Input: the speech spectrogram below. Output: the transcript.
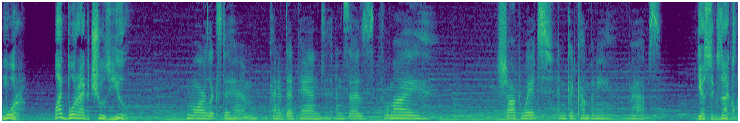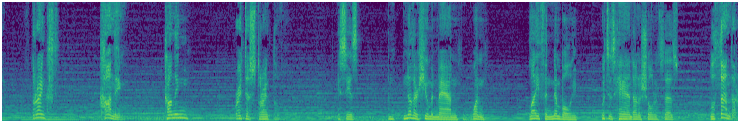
Moore, why Borag choose you? Moore looks to him, kind of deadpanned, and says, For my sharp wit and good company, perhaps. Yes, exactly. Strength, cunning. Cunning, greatest strength of all. He sees another human man, one lithe and nimble. He puts his hand on his shoulder and says, Luthander,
